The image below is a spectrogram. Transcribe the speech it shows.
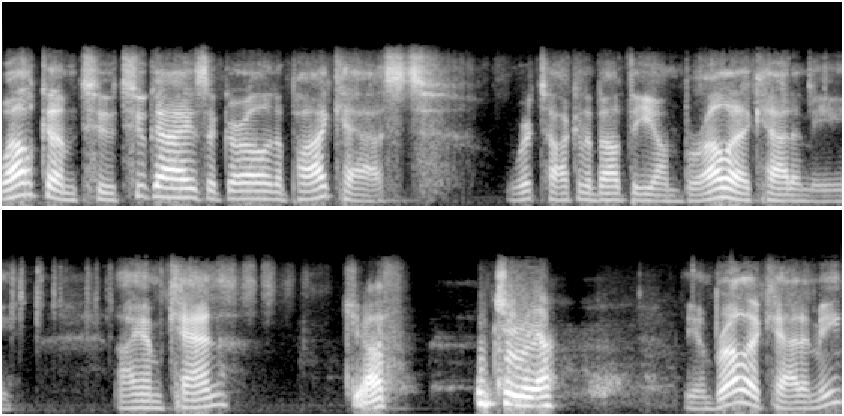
Welcome to Two Guys, a Girl, and a Podcast. We're talking about the Umbrella Academy. I am Ken. Jeff. Julia. The Umbrella Academy,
